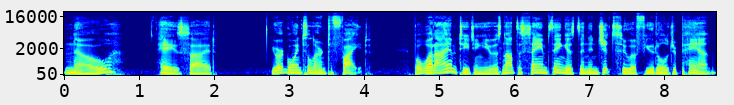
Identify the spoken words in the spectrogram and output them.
No, Hayes sighed. You are going to learn to fight. But what I am teaching you is not the same thing as the ninjutsu of feudal Japan.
